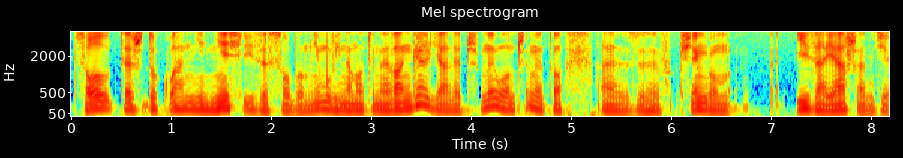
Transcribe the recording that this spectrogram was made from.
co też dokładnie nieśli ze sobą. Nie mówi nam o tym Ewangelia, lecz my łączymy to e, z księgą Izajasza, gdzie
